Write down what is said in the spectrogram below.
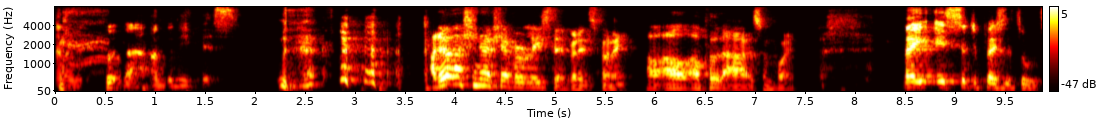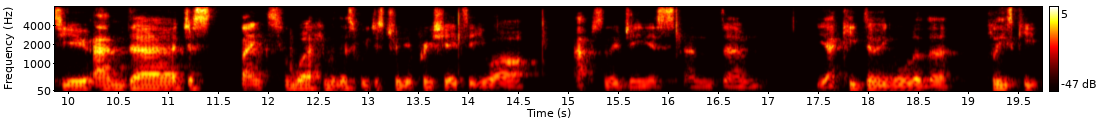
and I'm gonna put that underneath this. I don't actually know if she ever released it, but it's funny. I'll, I'll, I'll put that out at some point. Mate, it's such a pleasure to talk to you, and uh, just thanks for working with us. We just truly appreciate it. You are absolute genius, and um, yeah, keep doing all of the. Please keep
